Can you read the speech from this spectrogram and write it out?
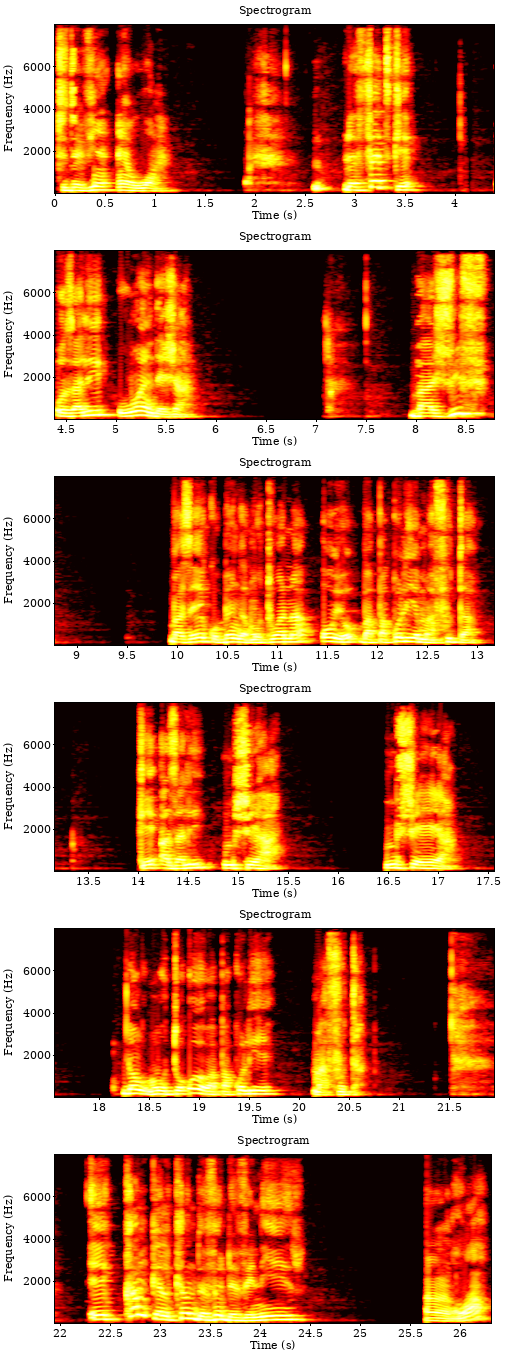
tu deviens un wan le fait que ozali loin déjà bajuif bazali kobenga motu wana oyo bapakoli ye mafuta ke azali msheha msheha donc moto oyo bapakoli ye mafuta. Et quand quelqu'un devait devenir un roi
